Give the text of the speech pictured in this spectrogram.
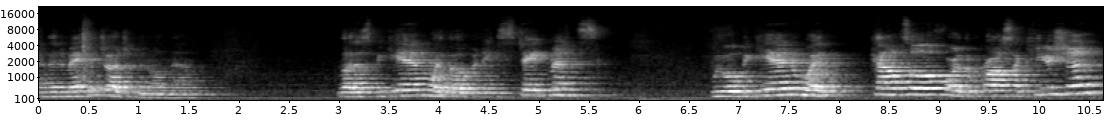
and then to make a judgment on them. Let us begin with opening statements. We will begin with counsel for the prosecution.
